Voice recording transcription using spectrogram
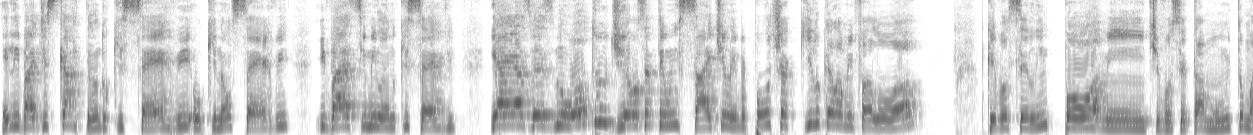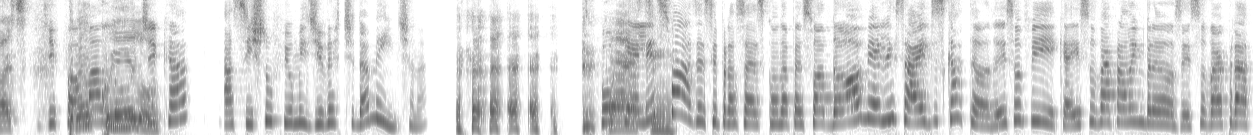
ele vai descartando o que serve, o que não serve e vai assimilando o que serve. E aí às vezes no outro dia você tem um insight e lembra, poxa, aquilo que ela me falou, ó, porque você limpou a mente, você tá muito mais De forma tranquilo. lúdica, assista um filme divertidamente, né? Porque É, eles sim. fazem esse processo quando a pessoa dorme, eles saem descartando. Isso fica, isso vai pra lembrança, isso vai pra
